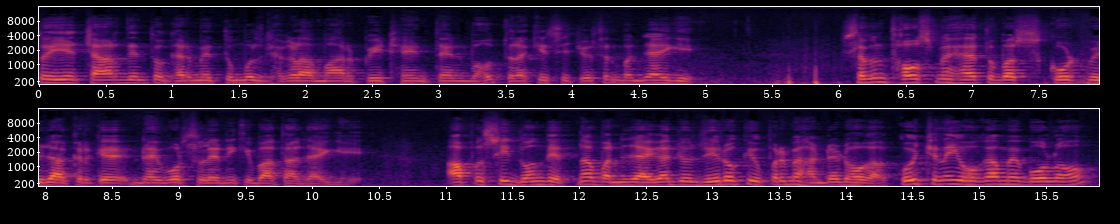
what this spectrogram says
तो ये चार दिन तो घर में तुमुल झगड़ा, मार पीट, हेन तेन, बहुत तरह की सिचुएशन बन जाएगी। सेवन्थ हाउस में है तो बस कोर्ट में जाकर के डाइवोर्स लेने की बात आ जाएगी। आपसी द्वंद्व इतना बन जाएगा जो ज़ीरो के ऊपर में हंड्रेड होगा। कुछ नहीं होगा, मैं बोल रहा हूँ,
